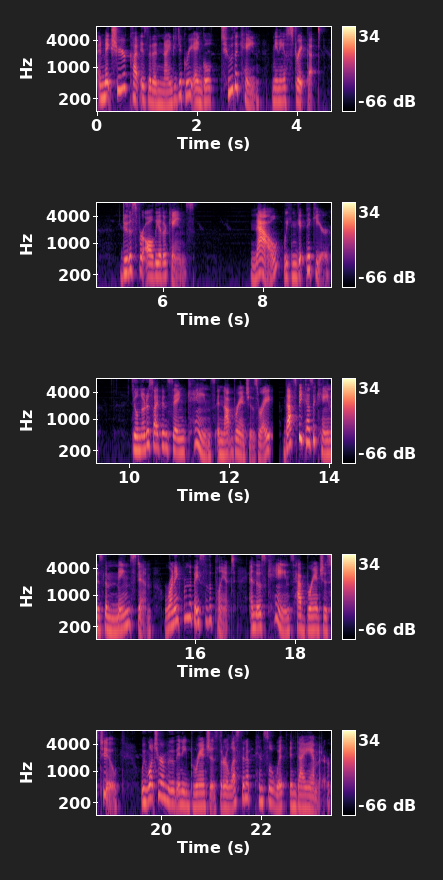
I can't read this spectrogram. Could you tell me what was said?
and make sure your cut is at a 90 degree angle to the cane, meaning a straight cut. Do this for all the other canes. Now we can get pickier. You'll notice I've been saying canes and not branches, right? That's because a cane is the main stem running from the base of the plant, and those canes have branches too. We want to remove any branches that are less than a pencil width in diameter.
